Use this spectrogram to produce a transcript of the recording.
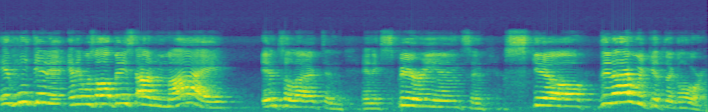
If he did it and it was all based on my intellect and, and experience and skill, then I would get the glory.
